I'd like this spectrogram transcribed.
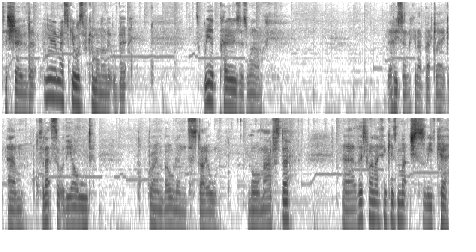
to show that yeah my skills have come on a little bit. It's weird pose as well. Very look at that back leg. Um, so that's sort of the old Brian Bolland style Lawmaster. Uh, this one I think is much sleeker,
